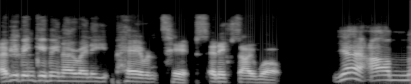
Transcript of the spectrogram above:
Have you been giving her any parent tips, and if so, what? Yeah. Um.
